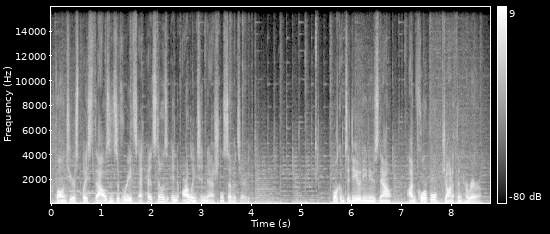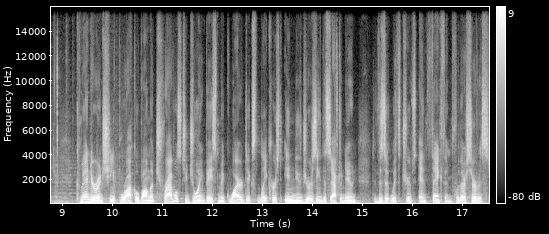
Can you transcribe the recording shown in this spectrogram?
Volunteers placed thousands of wreaths at headstones in Arlington National Cemetery. Welcome to DoD News Now. I'm Corporal Jonathan Herrera. Commander-in-Chief Barack Obama travels to Joint Base McGuire-Dix Lakehurst in New Jersey this afternoon to visit with troops and thank them for their service.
